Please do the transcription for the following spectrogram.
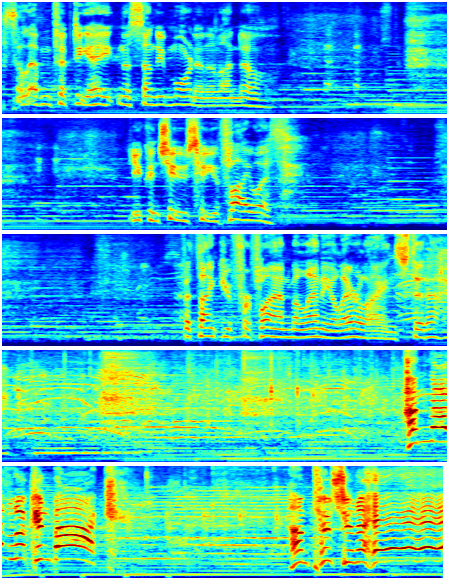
It's 11:58 on a Sunday morning, and I know you can choose who you fly with. But thank you for flying Millennial Airlines today. I'm not looking back. I'm pushing ahead.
